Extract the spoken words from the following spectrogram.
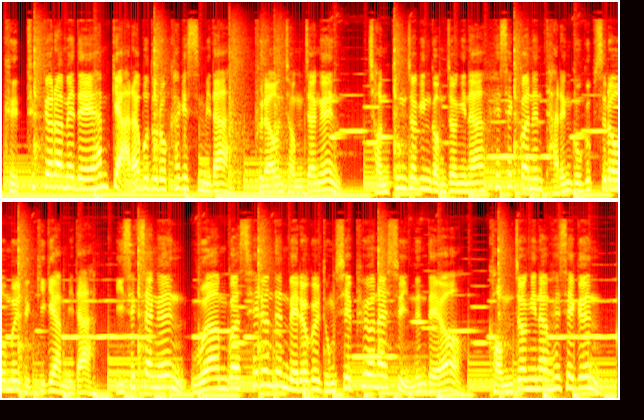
그 특별함에 대해 함께 알아보도록 하겠습니다. 브라운 정장은 전통적인 검정이나 회색과는 다른 고급스러움을 느끼게 합니다. 이 색상은 우아함과 세련된 매력을 동시에 표현할 수 있는데요. 검정이나 회색은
